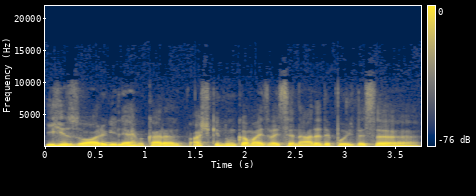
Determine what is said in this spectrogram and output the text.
irrisório, Guilherme. O cara, acho que nunca mais vai ser nada depois dessa,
